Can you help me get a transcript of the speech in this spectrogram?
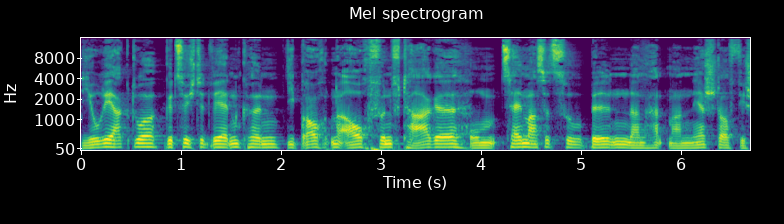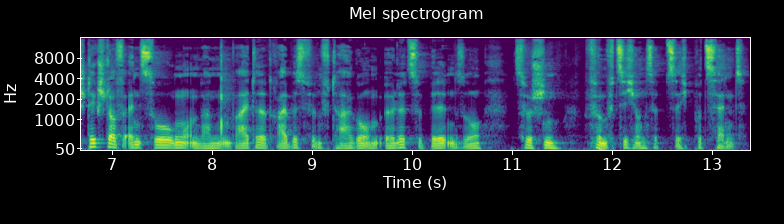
Bioreaktor gezüchtet werden können. Die brauchten auch fünf Tage, um Zellmasse zu bilden. Dann hat man Nährstoff wie Stickstoff entzogen und dann weitere drei bis fünf Tage, um Öle zu bilden, so zwischen 50 und 70 Prozent.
